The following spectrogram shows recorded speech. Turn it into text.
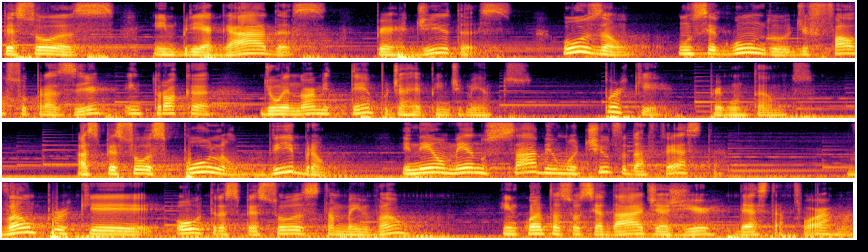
pessoas embriagadas, perdidas, usam um segundo de falso prazer em troca de um enorme tempo de arrependimentos. Por quê? perguntamos. As pessoas pulam, vibram e nem ao menos sabem o motivo da festa. Vão porque outras pessoas também vão, enquanto a sociedade agir desta forma,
